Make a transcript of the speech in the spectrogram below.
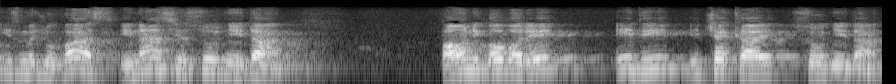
između vas i nas je sudnji dan. Pa oni govore, idi i čekaj sudnji dan.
